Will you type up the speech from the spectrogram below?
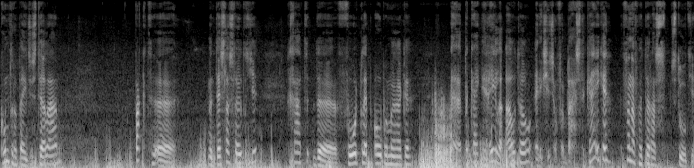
Komt er opeens een stel aan. Pakt uh, mijn Tesla sleuteltje gaat de voorklep openmaken, uh, bekijkt de hele auto en ik zit zo verbaasd te kijken vanaf mijn terrasstoeltje.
